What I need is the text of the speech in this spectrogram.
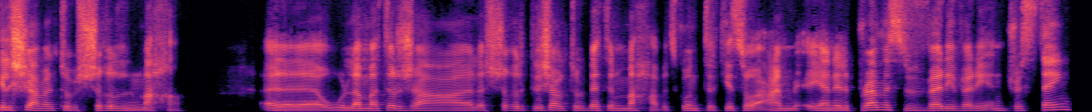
كل شيء عملته بالشغل انمحى آه، ولما ترجع للشغل كل شغلته البيت معها بتكون تركيز يعني ال premise very very interesting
